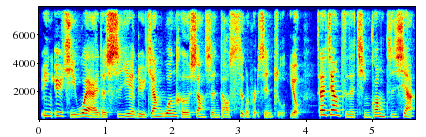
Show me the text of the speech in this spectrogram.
并预期未来的失业率将温和上升到四个 percent 左右。在这样子的情况之下，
